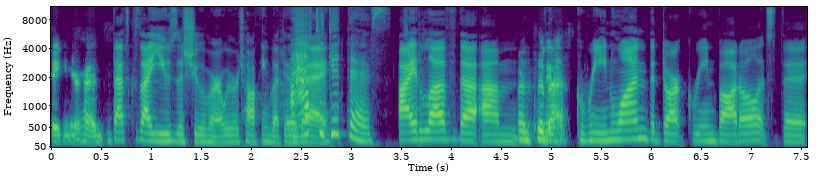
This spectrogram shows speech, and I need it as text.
shaking your heads. That's because I use the Shu Schumer we were talking about the other I other have to get this. I love the um That's the best. green one, the dark green bottle. It's the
